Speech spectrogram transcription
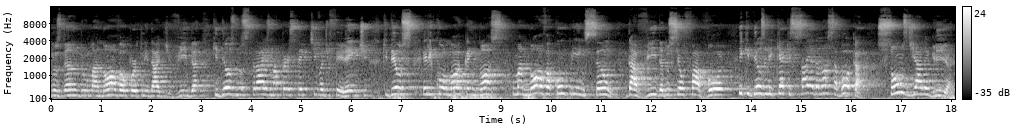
nos dando uma nova oportunidade de vida, que Deus nos traz uma perspectiva diferente, que Deus ele coloca em nós uma nova compreensão da vida, do seu favor, e que Deus ele quer que saia da nossa boca sons de alegria,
